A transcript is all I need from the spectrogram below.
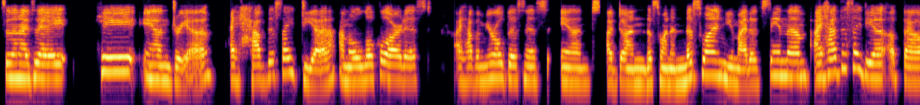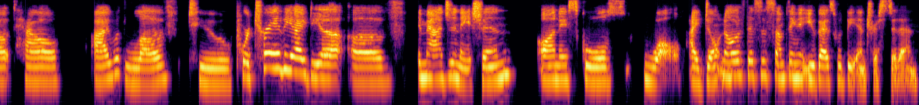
So then I'd say, hey, Andrea, I have this idea. I'm a local artist. I have a mural business and I've done this one and this one. You might have seen them. I had this idea about how I would love to portray the idea of imagination on a school's wall. I don't know if this is something that you guys would be interested in.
